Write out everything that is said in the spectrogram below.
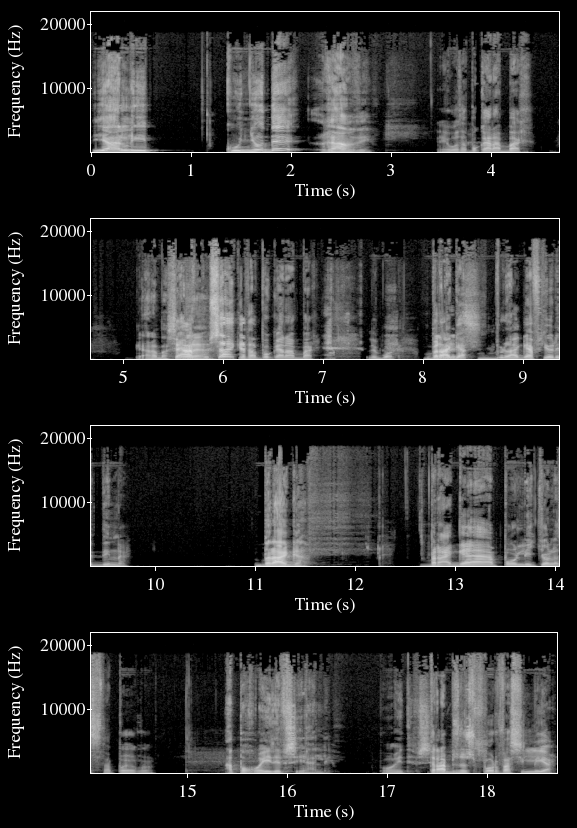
Οι άλλοι κουνιούνται γάνδι. Εγώ θα πω Καραμπάχ. Καραμπάχ. Σε άκουσα και θα πω Καραμπάχ. λοιπόν, Μπράγκα, Μπράγκα Φιωρεντίνα. Μπράγκα. Μπράγκα πολύ κιόλας θα πω εγώ. Απογοήτευση άλλη. Απογοήτευση. Σπορ Βασιλεία.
